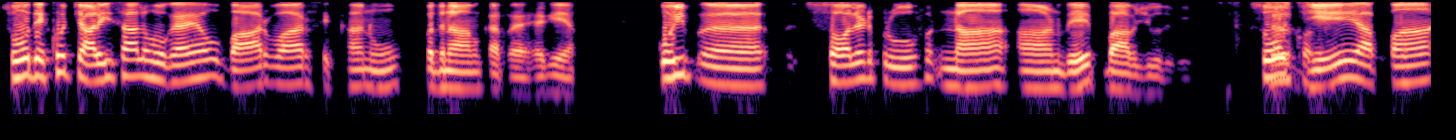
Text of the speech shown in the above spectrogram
ਸੋ ਦੇਖੋ 40 ਸਾਲ ਹੋ ਗਏ ਆ ਉਹ ਬਾਰ-ਬਾਰ ਸਿੱਖਾਂ ਨੂੰ ਬਦਨਾਮ ਕਰ ਰਹੇ ਹੈਗੇ ਆ। ਕੋਈ ਸੋਲਿਡ ਪ੍ਰੂਫ ਨਾ ਆਣ ਦੇ ਬਾਵਜੂਦ ਵੀ। ਸੋ। ਜੇ ਆਪਾਂ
